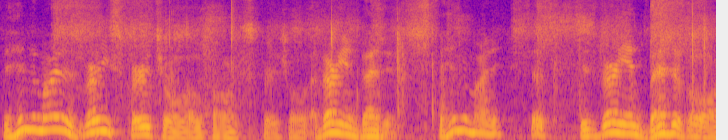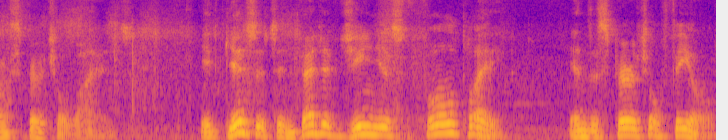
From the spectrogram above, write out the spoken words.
The Hindu mind is very spiritual along spiritual, uh, very inventive. The Hindu mind says is very inventive along spiritual lines. It gives its inventive genius full play in the spiritual field.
